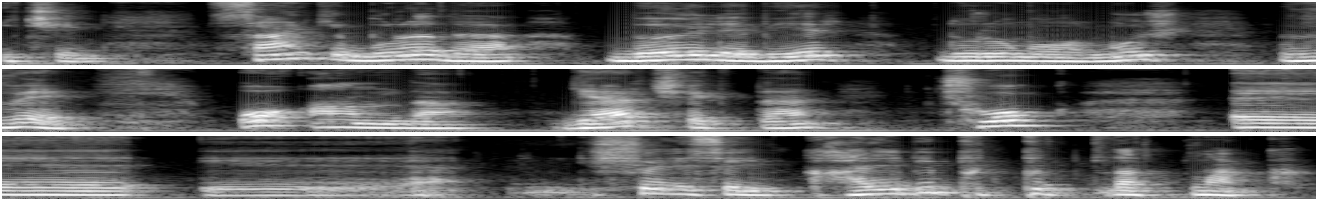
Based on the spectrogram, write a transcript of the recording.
için. Sanki burada böyle bir durum olmuş ve o anda gerçekten çok e, e, şöyle söyleyeyim kalbi pıt pıtlatmak,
